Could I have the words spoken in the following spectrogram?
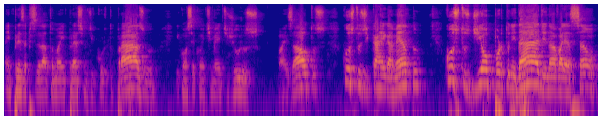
a empresa precisará tomar empréstimos de curto prazo e, consequentemente, juros mais altos, custos de carregamento, custos de oportunidade na avaliação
